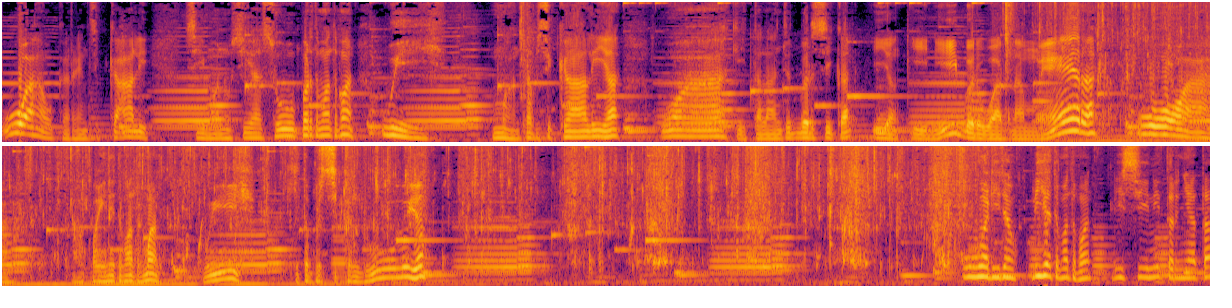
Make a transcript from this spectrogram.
Wow, keren sekali. Si manusia super teman-teman. Wih, Mantap sekali ya Wah kita lanjut bersihkan Yang ini berwarna merah Wah Apa ini teman-teman Wih kita bersihkan dulu ya Wadidaw, lihat teman-teman, di sini ternyata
